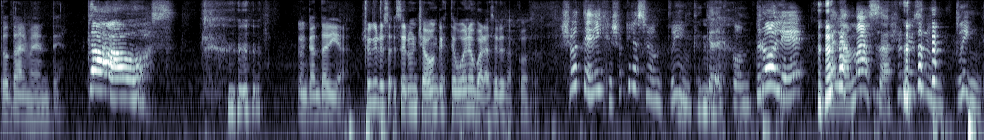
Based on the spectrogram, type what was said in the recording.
Totalmente. ¡Caos! Me encantaría. Yo quiero ser un chabón que esté bueno para hacer esas cosas. Yo te dije, yo quiero ser un twink que descontrole a la masa. Yo quiero ser un twink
